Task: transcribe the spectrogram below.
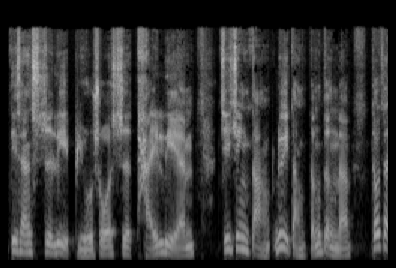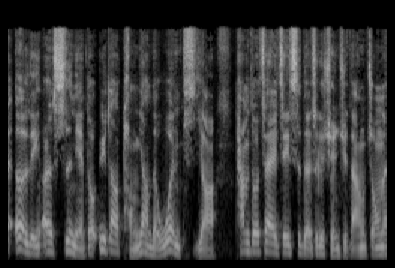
第三势力，比如说是台联、激进党、绿党等等呢，都在二零二四年都遇到同样的问题哦。他们都在这次的这个选举当中呢，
